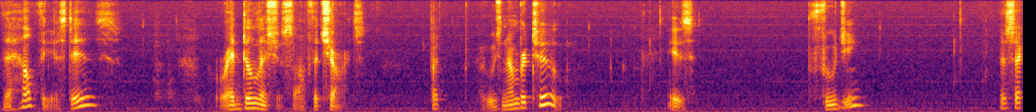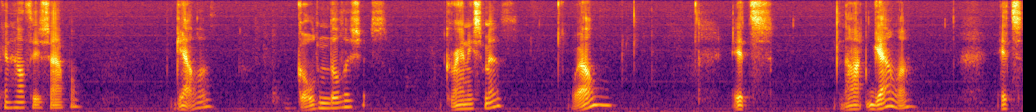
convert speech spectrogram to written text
The healthiest is Red Delicious off the charts. But who's number two? Is Fuji the second healthiest apple? Gala? Golden Delicious? Granny Smith? Well, it's not Gala. It's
